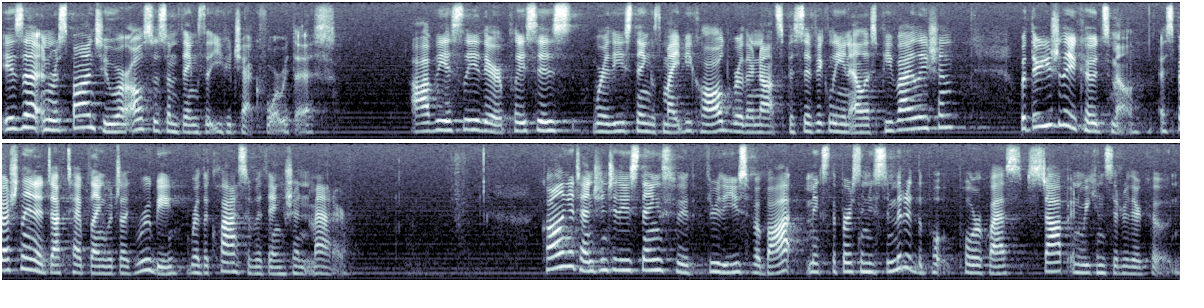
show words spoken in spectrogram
ISA and respond to are also some things that you could check for with this. Obviously, there are places where these things might be called where they're not specifically an LSP violation, but they're usually a code smell, especially in a duck type language like Ruby, where the class of a thing shouldn't matter. Calling attention to these things through, through the use of a bot makes the person who submitted the pull request stop and reconsider their code.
